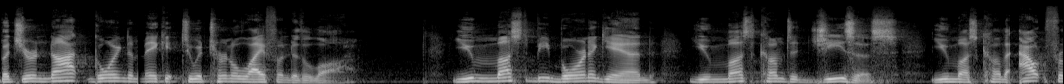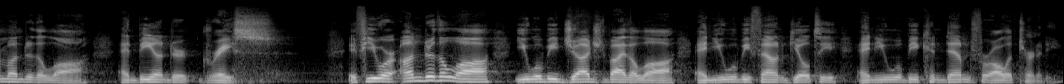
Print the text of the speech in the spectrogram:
but you're not going to make it to eternal life under the law. You must be born again. You must come to Jesus. You must come out from under the law and be under grace. If you are under the law, you will be judged by the law, and you will be found guilty, and you will be condemned for all eternity.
